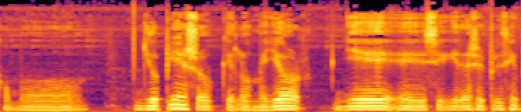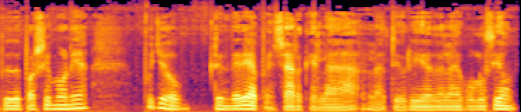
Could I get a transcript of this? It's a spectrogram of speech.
como yo pienso que lo mejor y eh, seguir ese principio de parsimonia, pues yo tenderé a pensar que la, la teoría de la evolución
